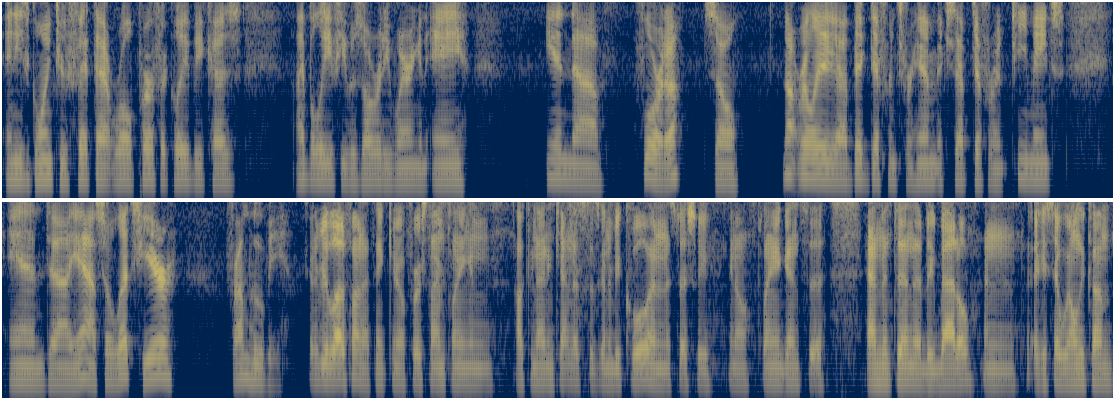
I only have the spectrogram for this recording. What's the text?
and he's going to fit that role perfectly because I believe he was already wearing an A in uh, Florida. So, not really a big difference for him, except different teammates. And uh, yeah, so let's hear from Hubie. It's going to be a lot of fun. I think, you know, first time playing in Hockey Night in Canada is going to be cool, and especially, you know, playing against uh, Edmonton, a big battle. And like I said, we only come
